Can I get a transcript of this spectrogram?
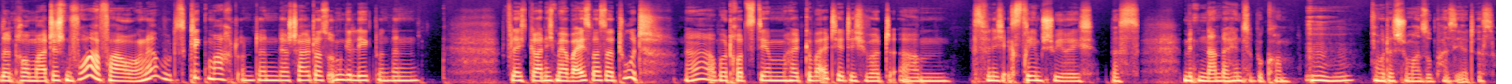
einer traumatischen Vorerfahrung, ne, wo das Klick macht und dann der Schalter ist umgelegt und dann vielleicht gar nicht mehr weiß, was er tut, ne, aber trotzdem halt gewalttätig wird, ähm, das finde ich extrem schwierig, das miteinander hinzubekommen, mhm. wo das schon mal so passiert ist.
